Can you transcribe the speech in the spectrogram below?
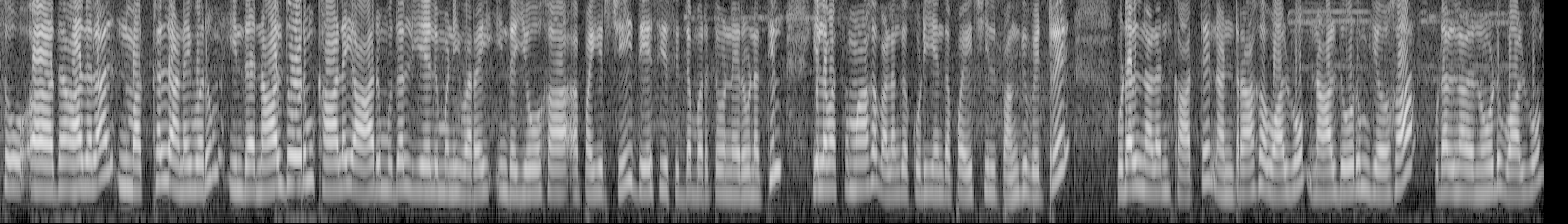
ஸோ ஆதலால் மக்கள் அனைவரும் இந்த நாள்தோறும் காலை ஆறு முதல் ஏழு மணி வரை இந்த யோகா பயிற்சியை தேசிய சித்த மருத்துவ நிறுவனத்தில் இலவசமாக வழங்கக்கூடிய இந்த பயிற்சியில் பங்கு பெற்று உடல் நலன் காத்து நன்றாக வாழ்வோம். நாள்தோறும் யோகா உடல் நலனோடு வாழ்வோம்.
